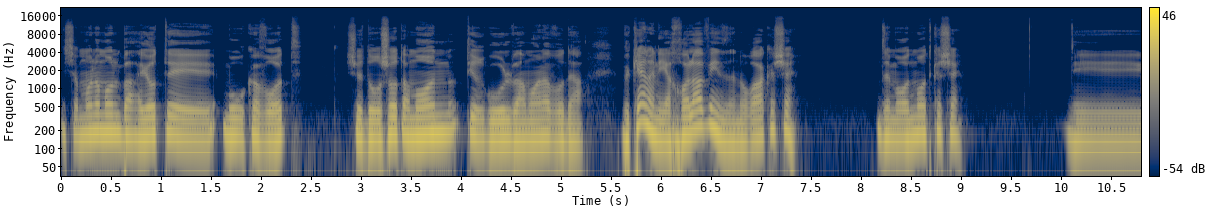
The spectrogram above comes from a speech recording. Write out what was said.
יש המון המון בעיות אה, מורכבות, שדורשות המון תרגול והמון עבודה. וכן, אני יכול להבין, זה נורא קשה. זה מאוד מאוד קשה. אה,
